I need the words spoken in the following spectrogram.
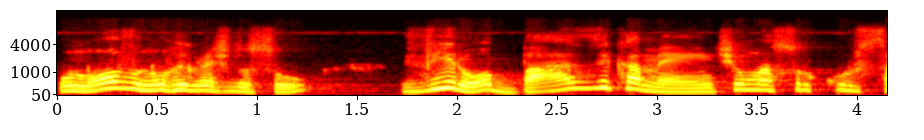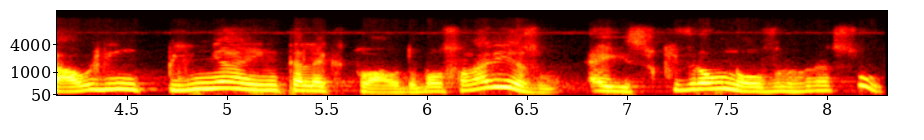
O Novo, no Rio Grande do Sul, virou basicamente uma sucursal limpinha intelectual do bolsonarismo. É isso que virou o Novo no Rio Grande do Sul.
